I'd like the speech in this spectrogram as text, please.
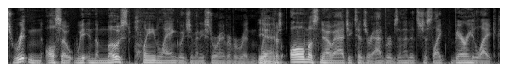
It's written also in the most plain language of any story I've ever written. Like, Yeah. There's almost no adjectives or adverbs in it. It's just like very like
